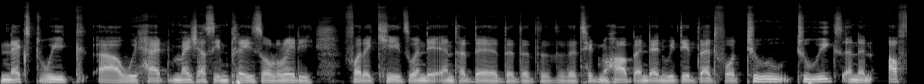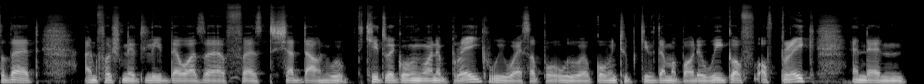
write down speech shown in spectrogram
next week uh, we had measures in place already for the kids when they entered the the, the, the, the techno hub. And then we did that for two two weeks. And then after that unfortunately there was a first shutdown. We, kids were going on a break. We were supposed we were going to give them about a week of, of break. And then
